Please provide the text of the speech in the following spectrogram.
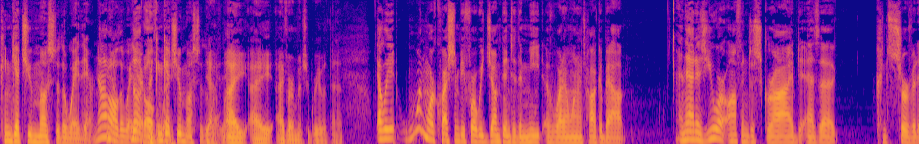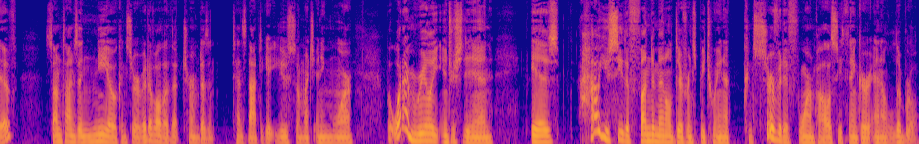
can get you most of the way there. Not Yeah, all the way not there, all but the can way. get you most of the yeah, way there. I, I I very much agree with that. Eliot, one more question before we jump into the meat of what I want to talk about. And that is you are often described as a conservative, sometimes a neoconservative, although that term doesn't tends not to get used so much anymore. But what I'm really interested in is how you see the fundamental difference between a conservative foreign policy thinker and a liberal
